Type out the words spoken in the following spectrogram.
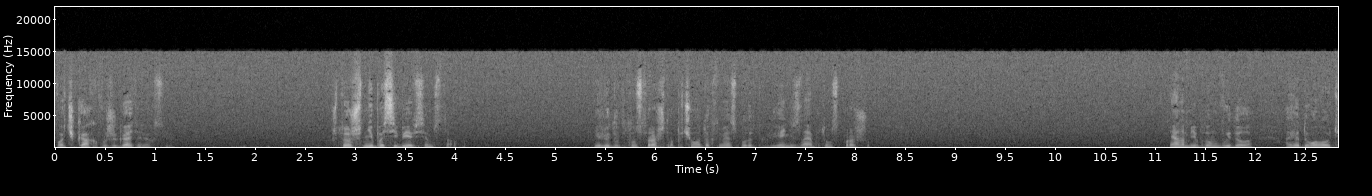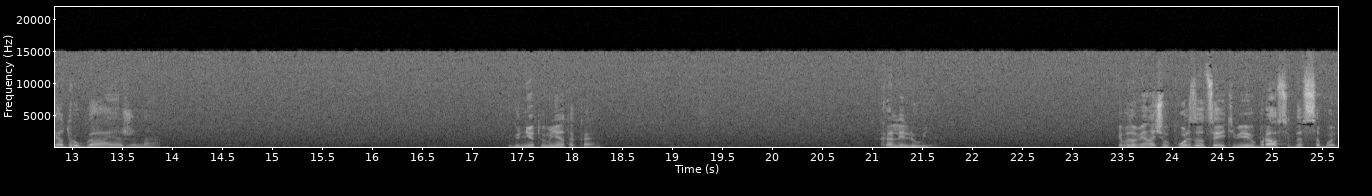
В очках, выжигателях. Что ж, не по себе всем стало. И люди потом спрашивают, а почему он так на меня смотрит? Я не знаю, потом спрошу. И она мне потом выдала, а я думала, у тебя другая жена. Я говорю, нет, у меня такая. Халилюя. И потом я начал пользоваться этим, я ее брал всегда с собой.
